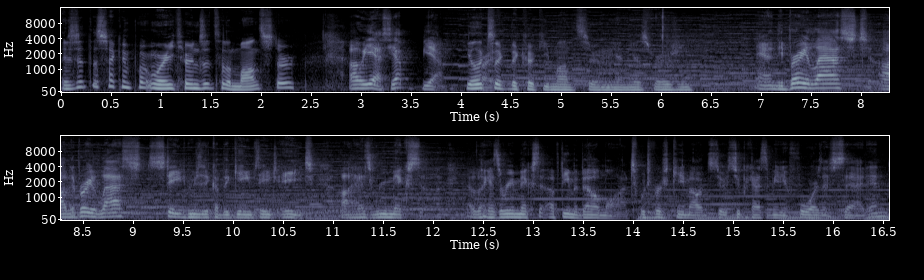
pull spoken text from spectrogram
Is it the second point where he turns into the monster? oh yes yep yeah He looks Right. like the Cookie Monster in the NES version. And the very last, uh, the very last stage music of the game, stage eight, uh, has a remix, uh, like has a remix of Theme of Belmont, which first came out in Super Castlevania 4, as I said, and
